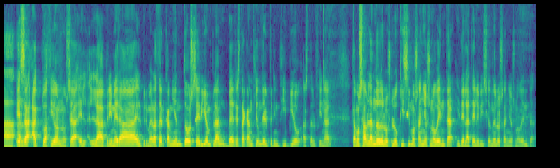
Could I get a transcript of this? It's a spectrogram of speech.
A- a- Esa actuación, o sea, el, la primera, el primer acercamiento serio en plan ver esta canción del principio hasta el final. Estamos hablando de los loquísimos años 90 y de la televisión de los años 90.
